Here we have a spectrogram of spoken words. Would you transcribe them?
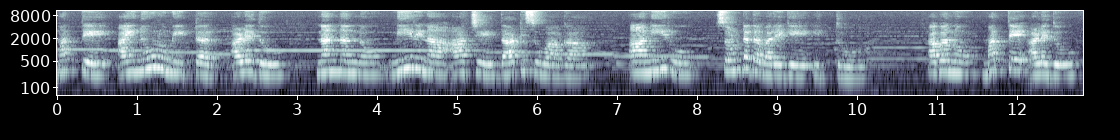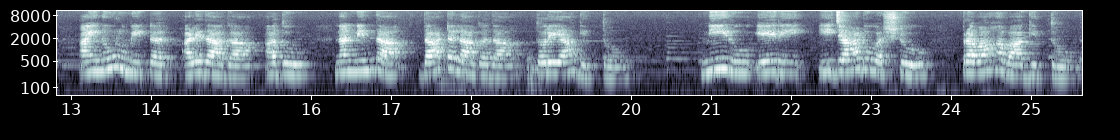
ಮತ್ತೆ ಐನೂರು ಮೀಟರ್ ಅಳೆದು ನನ್ನನ್ನು ನೀರಿನ ಆಚೆ ದಾಟಿಸುವಾಗ ಆ ನೀರು ಸೊಂಟದವರೆಗೆ ಇತ್ತು. ಅವನು ಮತ್ತೆ ಅಳೆದು ಐನೂರು ಮೀಟರ್ ಅಳೆದಾಗ ಅದು ನನ್ನಿಂದ ದಾಟಲಾಗದ ತೊರೆಯಾಗಿತ್ತು. ನೀರು ಏರಿ ಈಜಾಡುವಷ್ಟು ಪ್ರವಾಹವಾಗಿತ್ತು.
